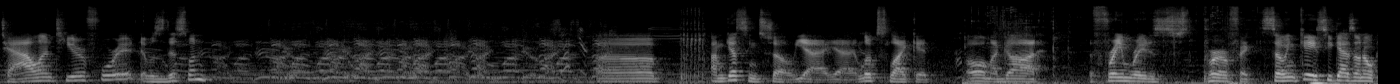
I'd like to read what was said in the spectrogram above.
talent here for it. It was this one. Uh, I'm guessing so. Yeah, yeah, it looks like it. Oh my god. The frame rate is perfect. So in case you guys don't know,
